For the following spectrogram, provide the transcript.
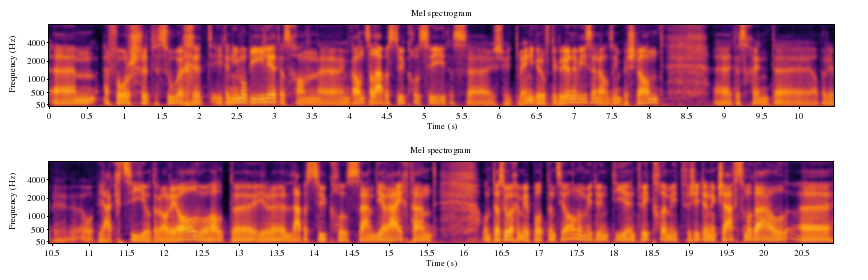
ähm, erforschen, suchen in den Immobilien. Das kann äh, im ganzen Lebenszyklus sein. Das äh, ist heute weniger auf der grünen Wiese als im Bestand. Äh, das können äh, aber eben Objekte sein oder Areal, wo halt äh, ihren Lebenszyklus Ende erreicht haben. Und da suchen wir Potenzial und wir entwickeln die entwickeln mit verschiedenen Geschäftsmodellen äh,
